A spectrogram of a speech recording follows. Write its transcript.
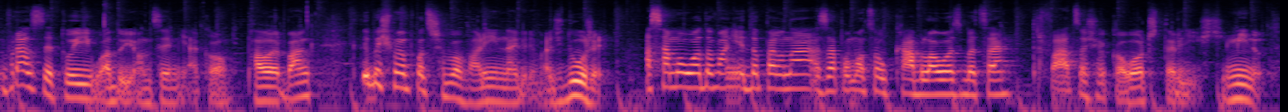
wraz z etui ładującym jako powerbank, gdybyśmy potrzebowali nagrywać dłużej. A samo ładowanie do pełna za pomocą kabla USB-C trwa coś około 40 minut.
